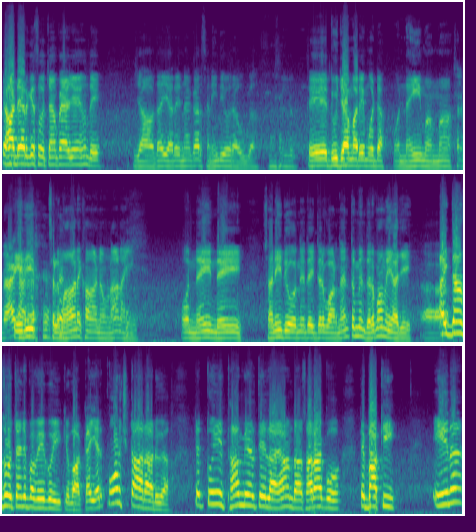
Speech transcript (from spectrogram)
ਤੇ ਸਾਡੇ ਵਰਗੇ ਸੋਚਾਂ ਪੈ ਜਾਏ ਹੁੰਦੇ। ਜਾਪਦਾ ਯਾਰ ਇਹਨਾਂ ਘਰ ਸਨੀ ਦਿਓਰ ਆਊਗਾ। ਤੇ ਦੂਜਾ ਮਾਰੇ ਮੋਢਾ ਉਹ ਨਹੀਂ ਮਾਮਾ ਸਲਮਾਨ। ਇਹਦੀ ਸਲਮਾਨ ਖਾਨ ਆਉਣਾ ਨਹੀਂ। ਉਹ ਨਹੀਂ ਨਹੀਂ ਸਨੀ ਦਿਓਰ ਨੇ ਤਾਂ ਇੱਧਰ ਵੜਨਾ ਨਹੀਂ ਧਰਮਿੰਦਰ ਭਾਵੇਂ ਆ ਜੇ। ਐਦਾਂ ਸੋਚਾਂ 'ਚ ਪਵੇ ਕੋਈ ਕਿ ਵਾਕਈ ਯਾਰ ਕੌਣ ਸਟਾਰ ਆ ਰਿਹਾ? ਤੇ ਤੁਸੀਂ ਥੰਬਨੇਲ ਤੇ ਲਾਇਆ ਹੁੰਦਾ ਸਾਰਾ ਕੁਝ ਤੇ ਬਾਕੀ ਇਹ ਨਾ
